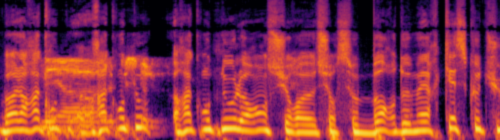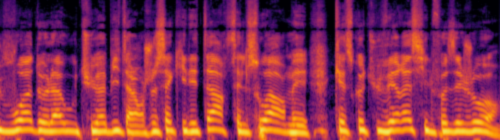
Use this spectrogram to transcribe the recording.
Bon alors raconte, Mais, euh, raconte-nous, Laurent sur euh, sur ce bord de mer. Qu'est-ce que tu vois de là où tu habites? Alors je sais qu'il est tard, c'est le soir, mais qu'est-ce que tu verrais s'il faisait jour?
